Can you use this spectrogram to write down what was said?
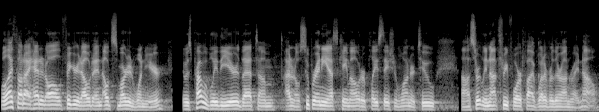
Well, I thought I had it all figured out and outsmarted one year. It was probably the year that, um, I don't know, Super NES came out or PlayStation 1 or 2 uh, certainly not three, four, or five, whatever they're on right now.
